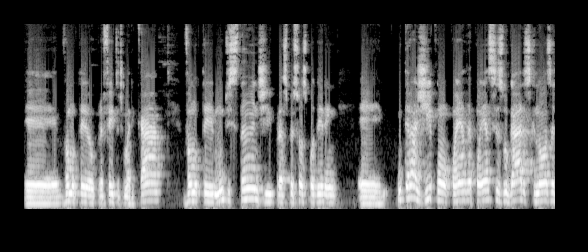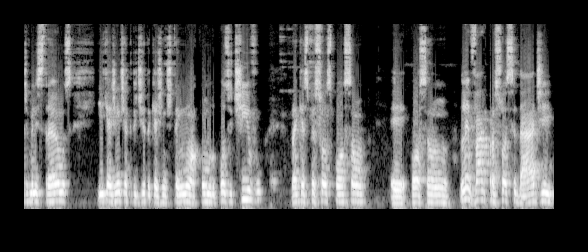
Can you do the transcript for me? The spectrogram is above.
É, vamos ter o prefeito de Maricá. Vamos ter muito estande para as pessoas poderem é, interagir com, com, ela, com esses lugares que nós administramos e que a gente acredita que a gente tem um acúmulo positivo para que as pessoas possam, é, possam levar para sua cidade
